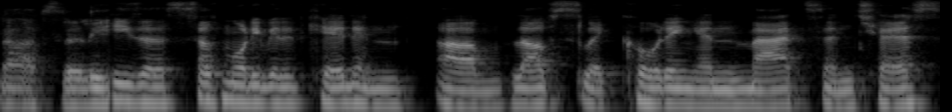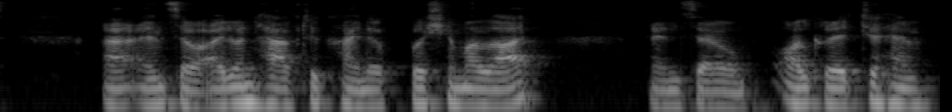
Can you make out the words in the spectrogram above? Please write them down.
No, absolutely. He's a self-motivated kid and um, loves like coding and maths and chess, uh, and so I don't have to kind of push him a lot. And so all credit to him.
